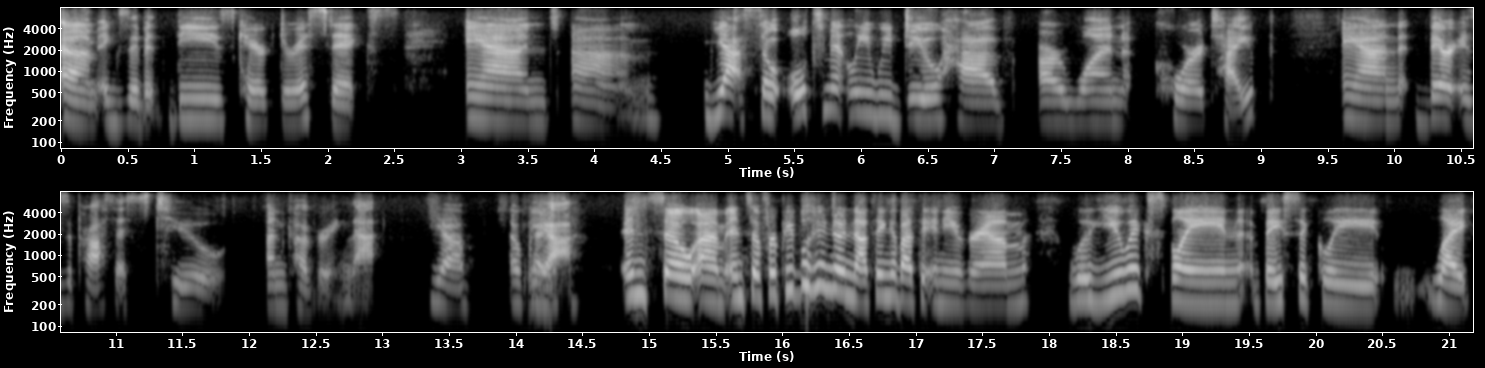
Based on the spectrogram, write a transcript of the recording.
um, exhibit these characteristics and um, yeah so ultimately we do have our one core type and there is a process to uncovering that Yeah. Okay. Yeah. And so, um, and so for people who know nothing about the Enneagram, will you explain basically like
